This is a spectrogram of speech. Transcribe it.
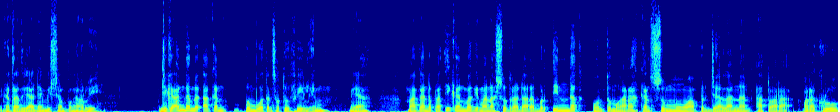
dikatakan tidak ada yang bisa mempengaruhi. Jika Anda melihat akan pembuatan suatu film, ya, maka Anda perhatikan bagaimana sutradara bertindak untuk mengarahkan semua perjalanan atau para kru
